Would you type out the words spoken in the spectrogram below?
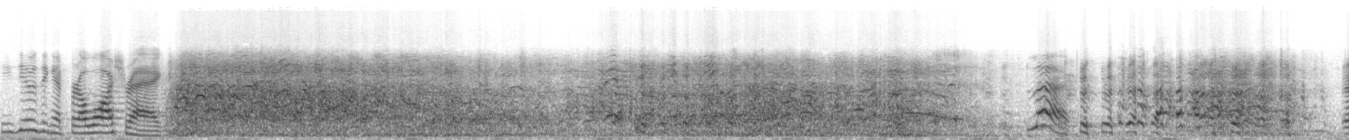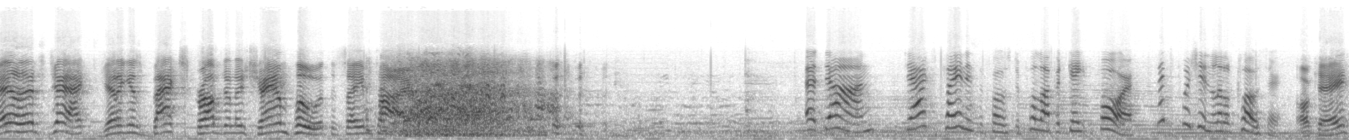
He's using it for a wash rag. Look. Yeah, that's Jack getting his back scrubbed and a shampoo at the same time. Uh, Don, Jack's plane is supposed to pull up at gate four. Let's push in a little closer. okay.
